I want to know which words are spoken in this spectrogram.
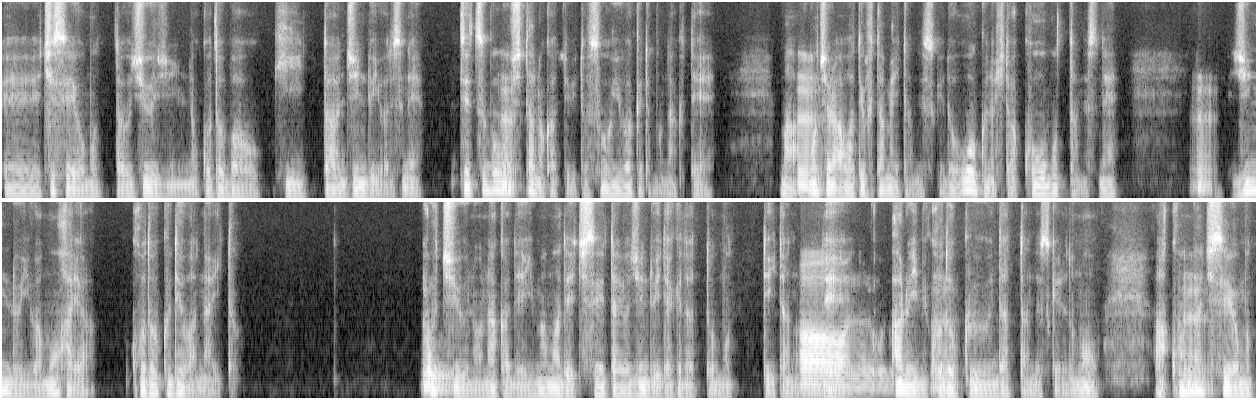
えー知性を持った宇宙人の言葉を聞いた人類はですね、絶望したのかというとそういうわけでもなくて、まあうんもちろん慌てふためいたんですけど、多くの人はこう思ったんですね。うん。人類はもはや孤独ではないと。宇宙の中で今まで知性体は人類だけだと思っていたあので、あ、なる意味孤独だったんですけれども、あ、こんな知性を持っ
